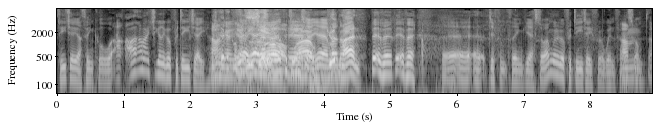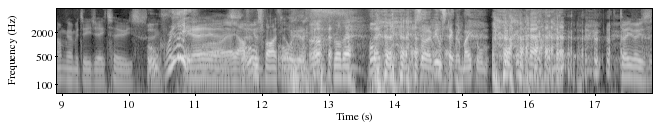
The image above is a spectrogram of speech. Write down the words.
DJ, I think. or I, am actually going to go for DJ. I'm going go for DJ. Yeah, yeah, wow. yeah, good man. Bit of a bit of a, uh, a different thing. Yeah, so I'm going to go for DJ for a win for I'm, this one. I'm going with DJ too. So oh, really? Yeah, yeah. Oh, yeah, yeah, five, oh, yeah. brother. Sorry, we'll stick with Michael. Davies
